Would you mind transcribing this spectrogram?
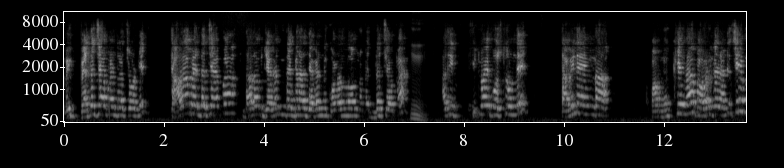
బిగ్ పెద్ద చేప అంటారు చూడండి. చాలా పెద్ద చేప దాదాపు జగన్ దగ్గర జగన్ కులంలో ఉన్న పెద్ద చేప. అది ఇటువైపు వస్తుంది. సవినయంగా ప- ముఖ్యంగా పవన్ గారు అంటే సేమ్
